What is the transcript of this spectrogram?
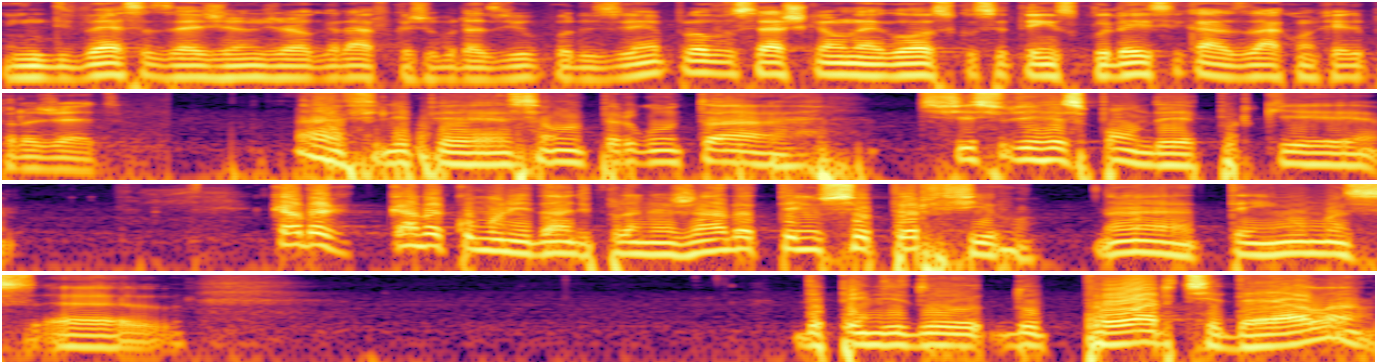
em diversas regiões geográficas do Brasil, por exemplo? Ou você acha que é um negócio que você tem que escolher e se casar com aquele projeto? É, Felipe, essa é uma pergunta difícil de responder, porque cada, cada comunidade planejada tem o seu perfil. Né? Tem umas. Uh, depende do, do porte dela,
